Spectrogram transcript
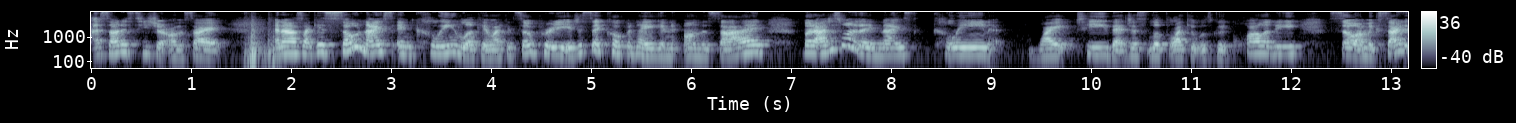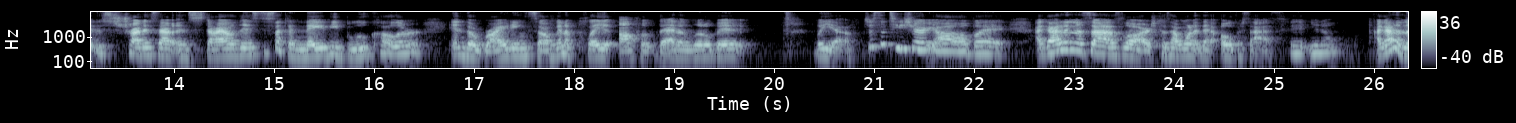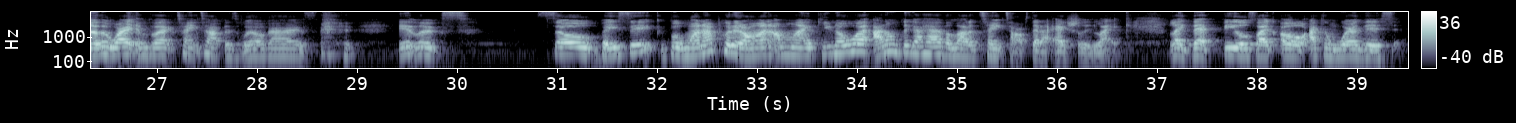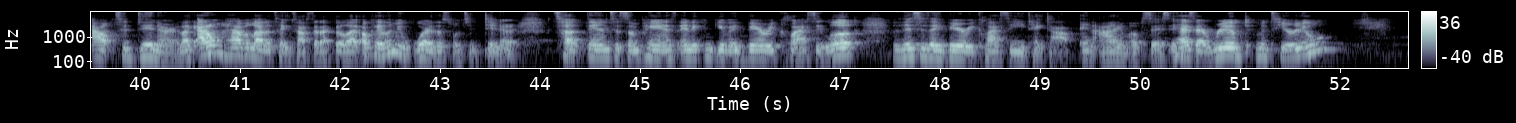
I saw this t-shirt on the site and I was like, it's so nice and clean looking. Like, it's so pretty. It just said Copenhagen on the side. But I just wanted a nice, clean white tee that just looked like it was good quality. So I'm excited to try this out and style this. It's like a navy blue color in the writing. So I'm going to play off of that a little bit. But yeah, just a t-shirt, y'all. But I got it in a size large because I wanted that oversized fit, you know. I got another white and black tank top as well, guys. it looks so basic. But when I put it on, I'm like, you know what? I don't think I have a lot of tank tops that I actually like like that feels like oh I can wear this out to dinner. Like I don't have a lot of tank tops that I feel like okay let me wear this one to dinner. Tucked into some pants and it can give a very classy look. This is a very classy tank top and I'm obsessed. It has that ribbed material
